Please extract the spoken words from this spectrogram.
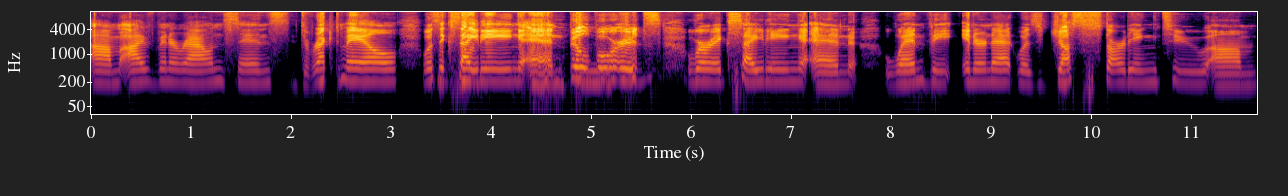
Um, I've been around since direct mail was exciting and mm. billboards were exciting. And when the internet was just starting to um,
